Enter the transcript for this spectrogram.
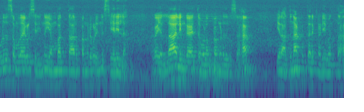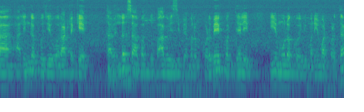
ಉಳಿದ ಸಮುದಾಯಗಳು ಸೇರಿ, ಇನ್ನೂ ಎಂಬತ್ತಾರು ಪಂಗಡಗಳು ಇನ್ನೂ ಸೇರಿಲ್ಲ. ಆಗ ಎಲ್ಲ ಲಿಂಗಾಯತ ಒಳಪಂಗಡದವರು ಸಹ ಏನು ಹದಿನಾಲ್ಕನೇ ತಾರೀಕು ನಡೆಯುವಂತಹ ಆ ಲಿಂಗ ಪೂಜೆ ಹೋರಾಟಕ್ಕೆ ತಾವೆಲ್ಲರೂ ಸಹ ಬಂದು ಭಾಗವಹಿಸಿ ಬೆಂಬಲವನ್ನು ಕೊಡಬೇಕು ಅಂತೇಳಿ ಈ ಮೂಲಕವಾಗಿ ಮನವಿ ಮಾಡ್ಕೊಳ್ತಾ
